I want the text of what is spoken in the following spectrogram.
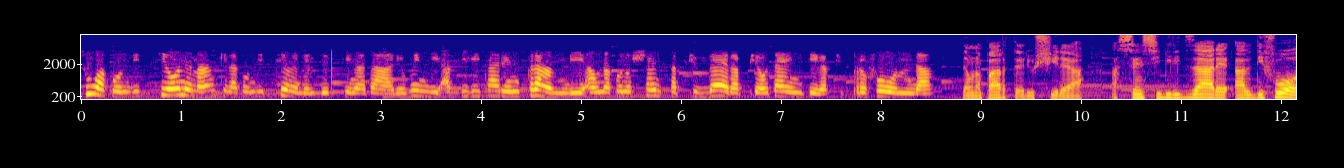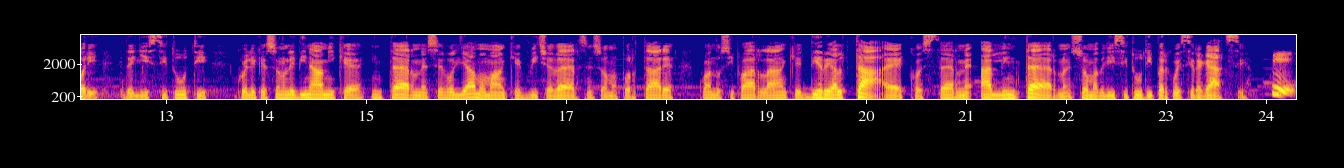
sua condizione ma anche la condizione del destinatario, quindi abilitare entrambi a una conoscenza più vera, più autentica, più profonda da una parte riuscire a, a, sensibilizzare al di fuori degli istituti quelle che sono le dinamiche interne, se vogliamo, ma anche viceversa, insomma, portare quando si parla anche di realtà, ecco, esterne all'interno, insomma, degli istituti per questi ragazzi. Sì,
